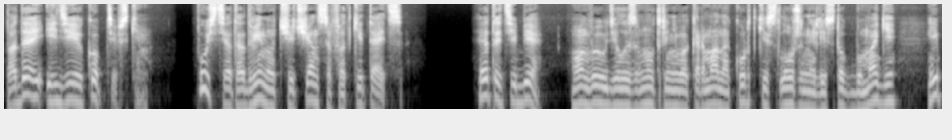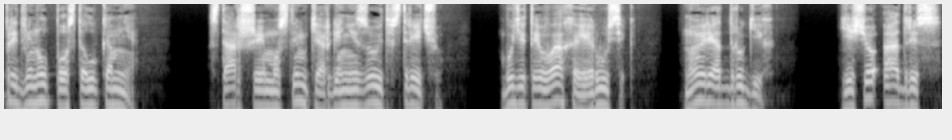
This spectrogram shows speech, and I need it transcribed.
Подай идею Коптевским. Пусть отодвинут чеченцев от китайца. Это тебе. Он выудил из внутреннего кармана куртки сложенный листок бумаги и придвинул по столу ко мне. Старшие муслимки организуют встречу. Будет и Ваха, и Русик. Ну и ряд других. Еще адрес,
